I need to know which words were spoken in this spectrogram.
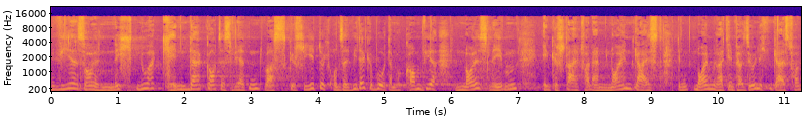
Wir sollen nicht nur Kinder Gottes werden, was geschieht durch unsere Wiedergeburt. Dann bekommen wir neues Leben in Gestalt von einem neuen Geist, dem neuen, dem persönlichen Geist, von,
